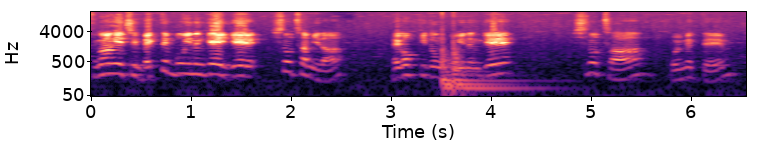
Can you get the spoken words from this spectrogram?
중앙에 지금 맥댐 보이는 게 이게 신호차입니다. 100억 기둥 보이는 게 신호차 올맥댐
